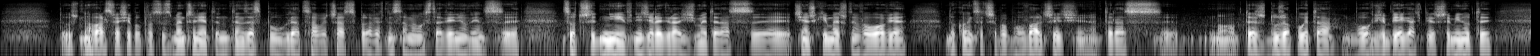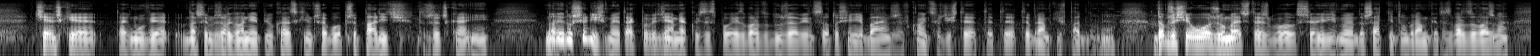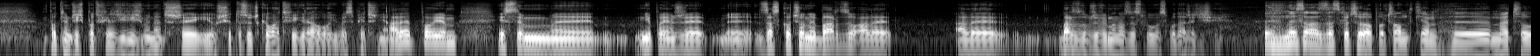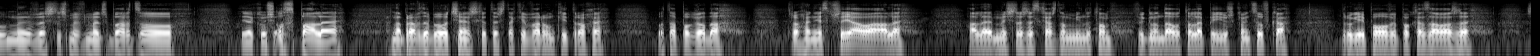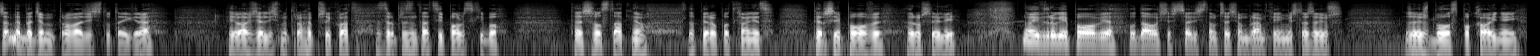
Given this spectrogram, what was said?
to już nawarstwia się po prostu zmęczenie, ten, ten zespół gra cały czas prawie w tym samym ustawieniu, więc y, co trzy dni w niedzielę graliśmy teraz y, ciężki mecz w tym Wołowie, do końca trzeba było walczyć, teraz y, no, też duża płyta, było gdzie biegać, pierwsze minuty ciężkie, tak mówię, w naszym żargonie piłkarskim trzeba było przepalić troszeczkę i no i ruszyliśmy, tak jak powiedziałem, jakość zespołu jest bardzo duża, więc o to się nie bałem, że w końcu gdzieś te, te, te, te bramki wpadną. Nie? Dobrze się ułożył mecz też, bo strzeliliśmy do szatni tą bramkę, to jest bardzo ważne. Potem gdzieś potwierdziliśmy na trzy i już się troszeczkę łatwiej grało i bezpiecznie. Ale powiem, jestem, e, nie powiem, że e, zaskoczony bardzo, ale, ale bardzo dobrze wyglądał zespół gospodarzy dzisiaj. Nysa nas zaskoczyła początkiem y, meczu. My weszliśmy w mecz bardzo jakoś ospale. Naprawdę było ciężko, też takie warunki trochę, bo ta pogoda trochę nie sprzyjała, ale, ale myślę, że z każdą minutą wyglądało to lepiej. Już końcówka drugiej połowy pokazała, że, że my będziemy prowadzić tutaj grę. Chyba wzięliśmy trochę przykład z reprezentacji Polski, bo też ostatnio dopiero pod koniec pierwszej połowy ruszyli. No i w drugiej połowie udało się strzelić tą trzecią bramkę i myślę, że już, że już było spokojniej.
